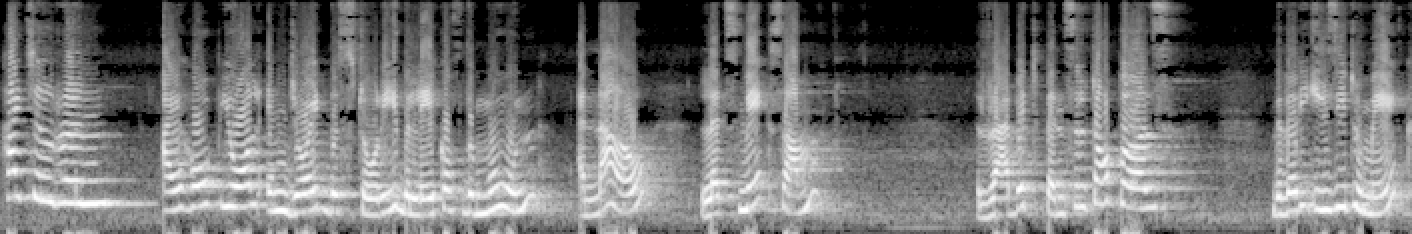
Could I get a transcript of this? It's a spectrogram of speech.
Hi children, I hope you all enjoyed the story, The Lake of the Moon. And now, let's make some rabbit pencil toppers. They're very easy to make.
